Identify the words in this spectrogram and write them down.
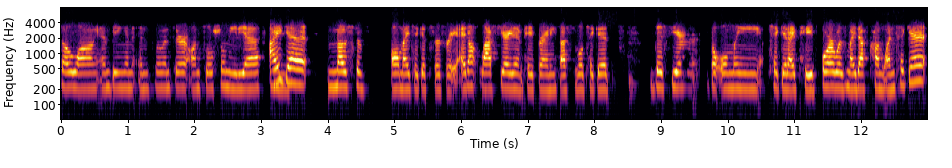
so long and being an influencer on social media, mm. I get most of all my tickets for free. I don't last year I didn't pay for any festival tickets. This year the only ticket I paid for was my Defqon.1 ticket.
